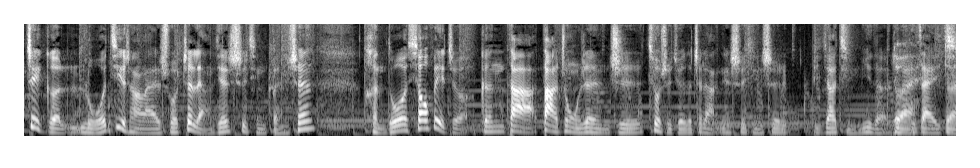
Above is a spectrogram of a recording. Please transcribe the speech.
这个逻辑上来说，这两件事情本身，很多消费者跟大大众认知就是觉得这两件事情是比较紧密的联对系在一起。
